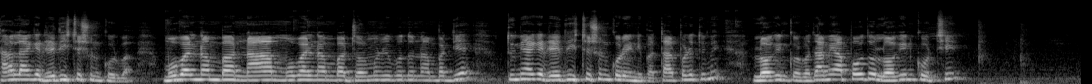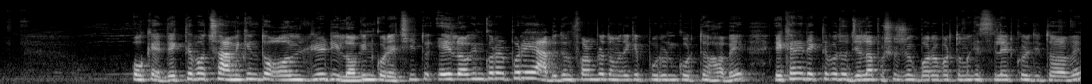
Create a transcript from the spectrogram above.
তাহলে আগে রেজিস্ট্রেশন করবা। মোবাইল নাম্বার নাম মোবাইল নাম্বার জন্ম নিবন্ধন নাম্বার দিয়ে তুমি আগে রেজিস্ট্রেশন করে নিবা। তারপরে তুমি লগ ইন করবা। তা আমি আপাতত লগ ইন করছি। ওকে দেখতে পাচ্ছ, আমি কিন্তু অলরেডি লগ ইন করেছি। তো এই লগ ইন করার পরে এই আবেদন ফর্মটা তোমাদেরকে পূরণ করতে হবে। এখানে দেখতে পাচ্ছ, জেলা প্রশাসক বরাবর তোমাকে সিলেক্ট করে দিতে হবে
